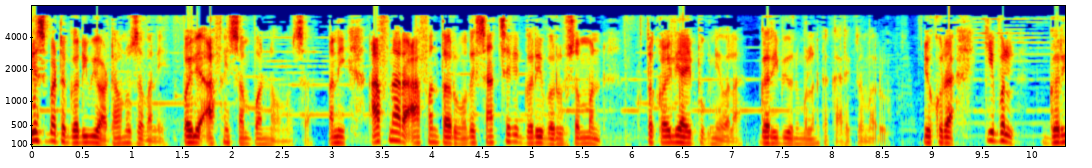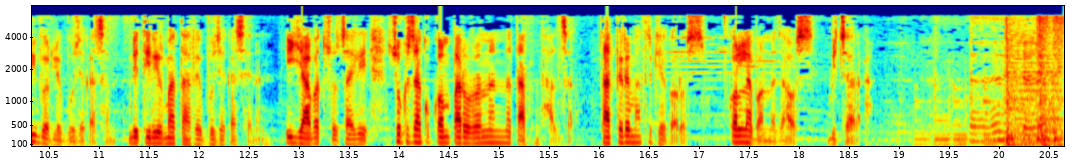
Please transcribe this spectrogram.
देशबाट गरिबी हटाउनु छ भने पहिले आफै सम्पन्न हुनु छ। अनि आफ्ना र आफन्तहरू हुँदै साँच्चैकै गरिबहरूसम्म त कहिले आइपुग्ने होला? गरिबी उन्मूलनका कार्यक्रमहरू। यो कुरा केवल गरिबहरूले बुझेका छन् नीति निर्माताहरूले बुझेका छैनन्। यी यावत सोचाइले सुखजाको कम्पारो रनन्न तात्न थाल्छ। तातेर मात्र के गरोस्? कसलाई भन्न जाओस्? बिचरा।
